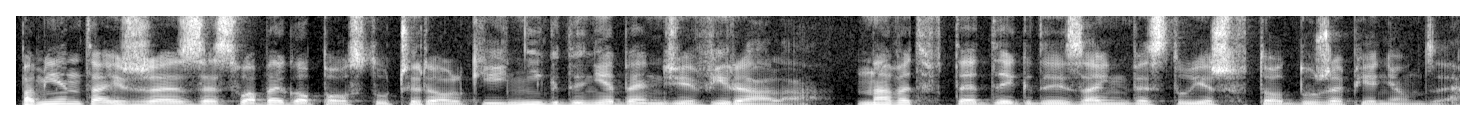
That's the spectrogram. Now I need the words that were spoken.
Pamiętaj, że ze słabego postu czy rolki nigdy nie będzie wirala, nawet wtedy, gdy zainwestujesz w to duże pieniądze.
